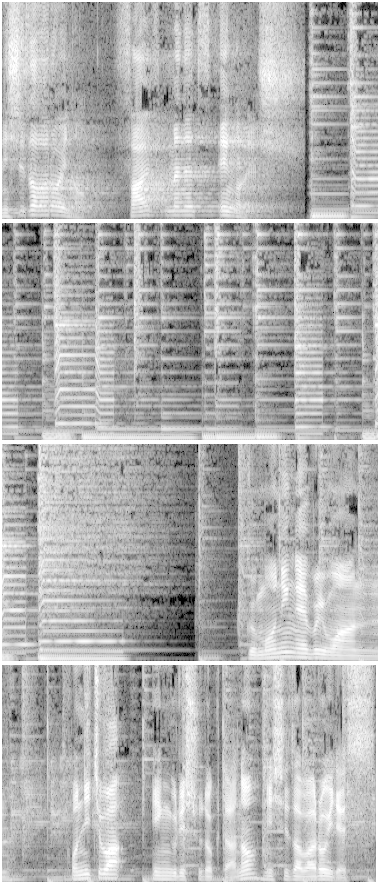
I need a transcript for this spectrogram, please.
西澤ロイの5 minutes English Good morning everyone こんにちは。イングリッシュドクターの西澤ロイです。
